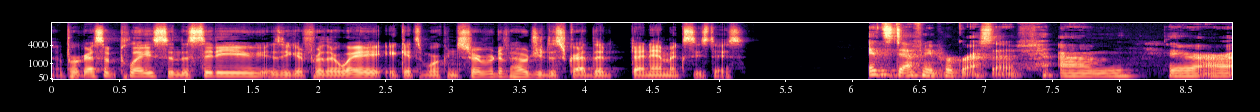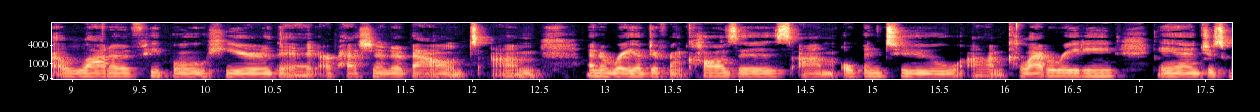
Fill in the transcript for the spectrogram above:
a progressive place in the city? As you get further away, it gets more conservative. How would you describe the dynamics these days? It's definitely progressive. Um, there are a lot of people here that are passionate about um, an array of different causes, um, open to um, collaborating and just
